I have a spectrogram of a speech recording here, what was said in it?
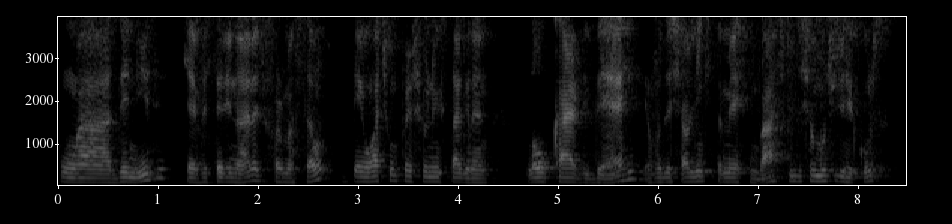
com a Denise, que é veterinária de formação, tem um ótimo perfil no Instagram, Low Carb BR. Eu vou deixar o link também aqui embaixo, vou deixar um monte de recursos.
